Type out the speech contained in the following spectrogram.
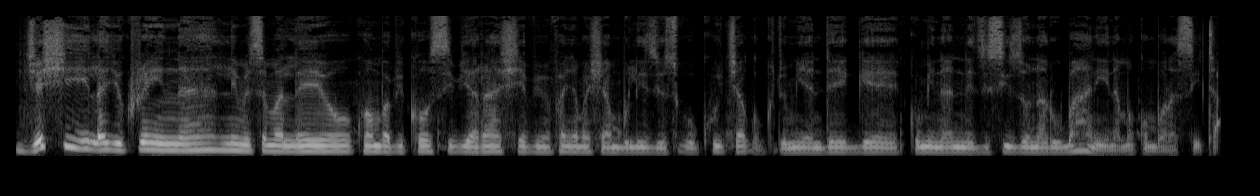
Jeshi la Ukraine limesema leo kwamba vikosi vya Rusia vimefanya mashambulizi usiku kucha kwa kutumia ndege 14 zisizo na rubani na makombora sita.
